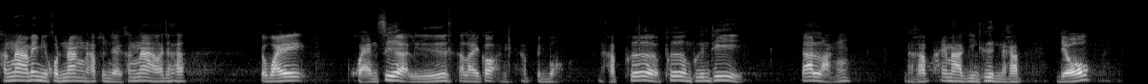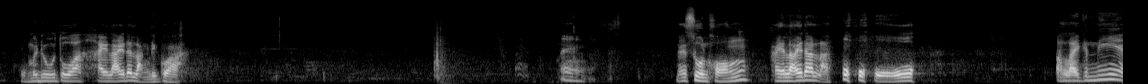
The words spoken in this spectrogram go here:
ข้างหน้าไม่มีคนนั่งนะครับ ส่วนใหญ่ข้างหน้าเขาจะจะไว้แขวนเสื้อหรืออะไรก็นี่ครับเป็นเบาะนะครับ เพื่อเพิ่มพื้นที่ด้านหลังนะครับ ให้มากยิ่งขึ้นนะครับ เดี๋ยวผมมาดูตัวไฮไลท์ด้านหลังดีกว่าในส่วนของไฮไลท์ด้านหลังโอ้โห อะไรกันเนี่ย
